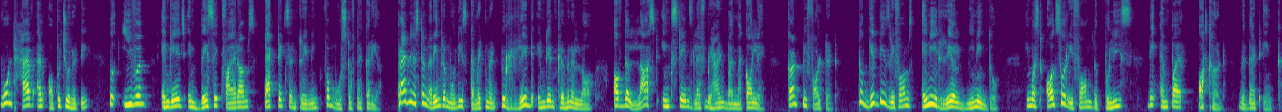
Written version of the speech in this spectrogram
won't have an opportunity to even engage in basic firearms, tactics, and training for most of their career. Prime Minister Narendra Modi's commitment to rid Indian criminal law of the last ink stains left behind by Macaulay can't be faulted. To give these reforms any real meaning, though, he must also reform the police the empire authored with that ink.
